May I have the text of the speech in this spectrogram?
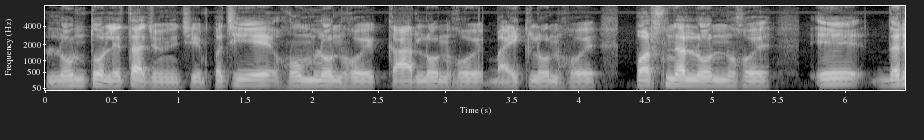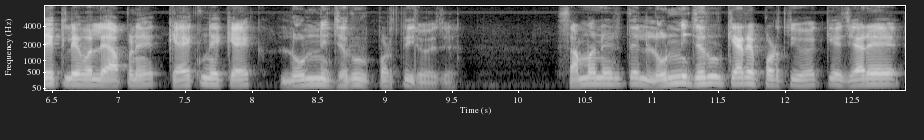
લોન તો લેતા જ હોઈએ છીએ. પછી એ હોમ લોન હોય કાર લોન હોય બાઇક લોન હોય પર્સનલ લોન હોય, એ દરેક લેવલે આપણે ક્યાંક ને ક્યાંક લોનની જરૂર પડતી જ હોય છે. સામાન્ય રીતે લોનની જરૂર ક્યારે પડતી હોય કે જ્યારે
